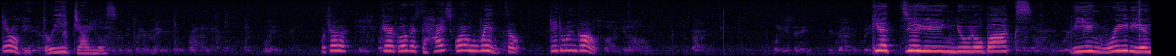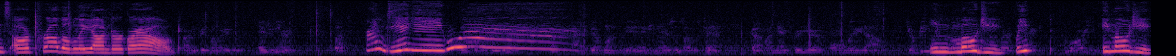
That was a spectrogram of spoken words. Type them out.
there will be three judges. Whichever, whichever group has the high score will win. So, three, two, one, go. Get digging, Noodle Box. The ingredients are probably underground. I'm digging. Emoji. We emoji.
